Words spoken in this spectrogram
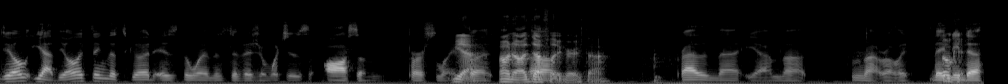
The only yeah, the only thing that's good is the women's division, which is awesome personally. Yeah. But, oh no, I definitely um, agree with that. Rather than that, yeah, I'm not. I'm not really. They okay. need to.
